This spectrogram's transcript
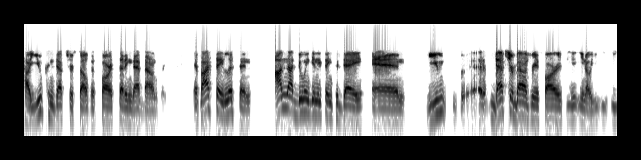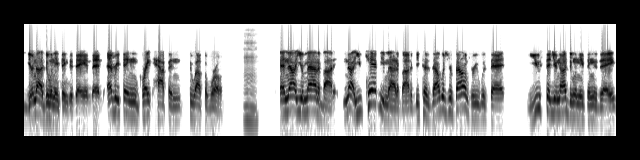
how you conduct yourself as far as setting that boundary. If I say, listen, I'm not doing anything today, and you, that's your boundary as far as, you, you know, you're not doing anything today, and then everything great happened throughout the world. Mm-hmm. And now you're mad about it. No, you can't be mad about it because that was your boundary was that you said you're not doing anything today.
